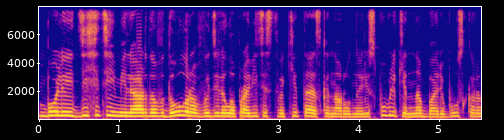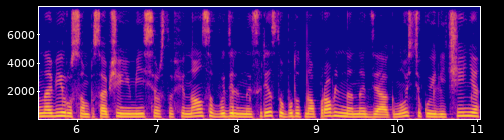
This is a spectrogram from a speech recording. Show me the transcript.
Более 10 миллиардов долларов выделило правительство Китайской Народной Республики на борьбу с коронавирусом. По сообщению Министерства финансов, выделенные средства будут направлены на диагностику и лечение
